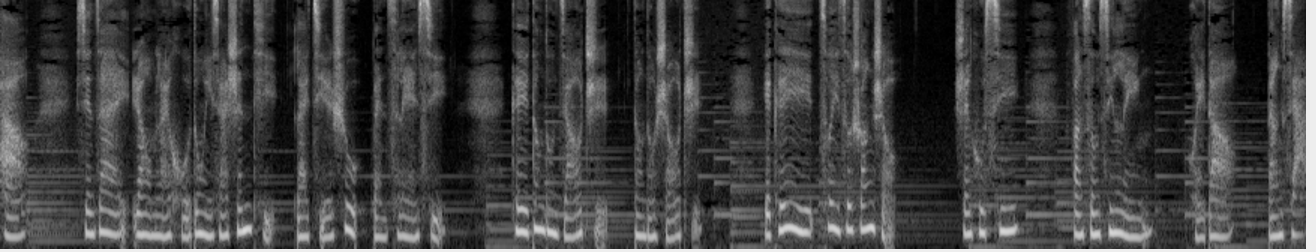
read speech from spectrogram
好，现在让我们来活动一下身体，来结束本次练习。可以动动脚趾，动动手指，也可以搓一搓双手，深呼吸，放松心灵，回到当下。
